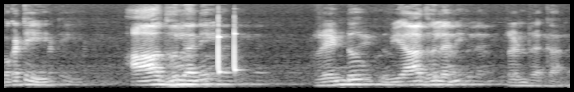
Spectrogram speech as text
ఒకటి ఆధులని రెండు వ్యాధులని రెండు రకాలు.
